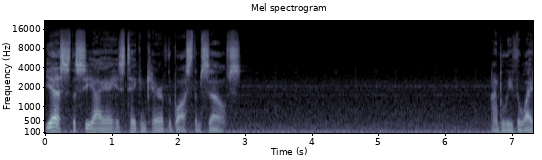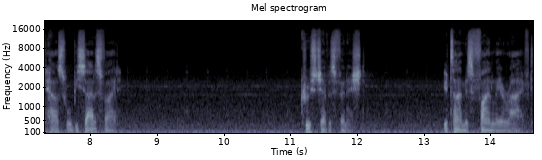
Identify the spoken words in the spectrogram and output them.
Yes, the CIA has taken care of the boss themselves. I believe the White House will be satisfied. Khrushchev is finished. Your time has finally arrived.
